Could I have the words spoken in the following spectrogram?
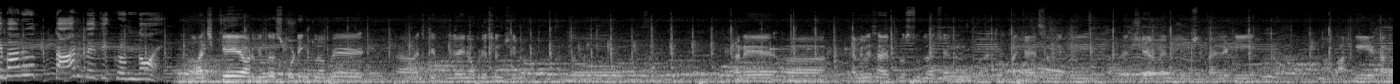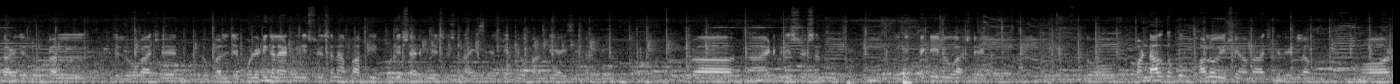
এবারও তার ব্যতিক্রম নয়। আজকে অরবিন্দ স্পোর্টিং ক্লাবে আজকে পূজা ইনগ্রেশন ছিল। তো এখানে এমএলএ সাহেব প্রস্তুত আছেন পঞ্চায়েত সমিতি চেয়ারম্যান মিউনিসিপ্যালিটি বাকি এখানকার যে লোকাল যে লোক আছেন লোকাল যে পলিটিক্যাল অ্যাডমিনিস্ট্রেশন আর বাকি police administration IC SDPO Kandi IC Kandi পুরা অ্যাডমিনিস্ট্রেশন দুদিক থেকেই লোক আছে এখানে। তো পান্ডাল তো খুব ভালো হয়েছে, আমরা আজকে দেখলাম। আর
